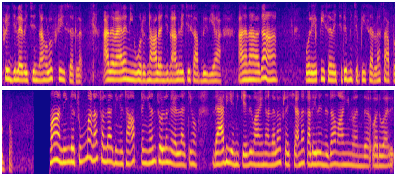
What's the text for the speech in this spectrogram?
ஃப்ரிட்ஜில் வச்சுருந்தாங்களோ ஃப்ரீசரில் அதை வேறு நீ ஒரு நாலஞ்சு நாள் வச்சு சாப்பிடுவியா? அதனால தான் ஒரே பீஸை வச்சுட்டு மிச்ச பீஸெல்லாம் சாப்பிட்டோம். சும்மா சும்மாலாம் சொல்லாதீங்க. சாப்பிட்டீங்கன்னு சொல்லுங்க எல்லாத்தையும் டாடி எனக்கு எது வாங்கிட்டு வந்தாலும் ஃப்ரெஷ்ஷான கடையில இருந்து தான் வாங்கிட்டு வந்து வருவாரு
